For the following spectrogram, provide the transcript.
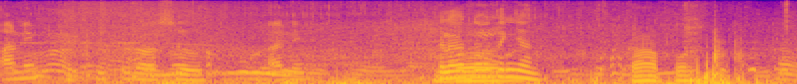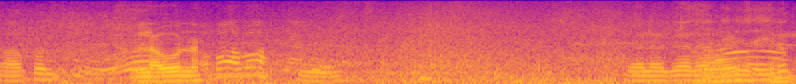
anim. Piraso. Anim. Kailangan oh. tingnan. Kapon. Kapon. Launa. Aba, aba. Gala-gala din sa ilog.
